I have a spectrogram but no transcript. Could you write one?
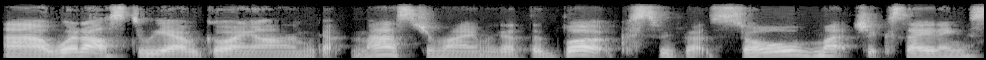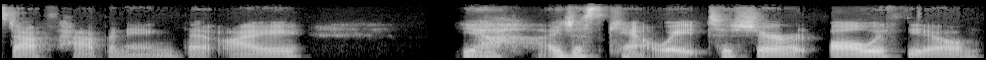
Uh, what else do we have going on? We got the mastermind, we got the books, we've got so much exciting stuff happening that I, yeah, I just can't wait to share it all with you.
